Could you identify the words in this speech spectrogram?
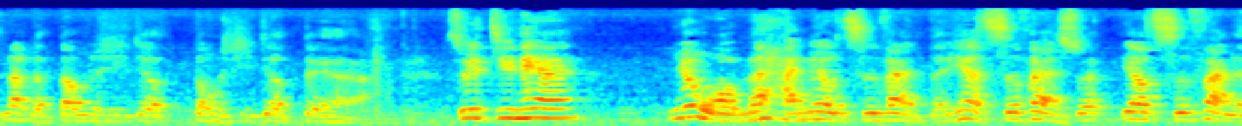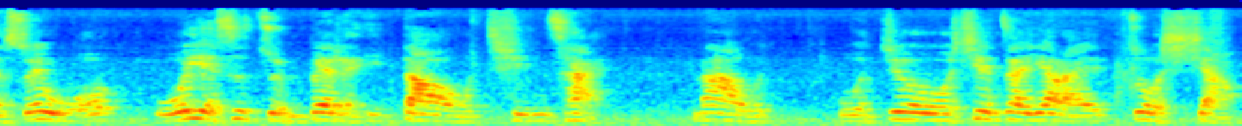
那个东西就东西就对了。所以今天，因为我们还没有吃饭，等一下吃饭，说要吃饭了，所以我我也是准备了一道青菜。那我我就现在要来做小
